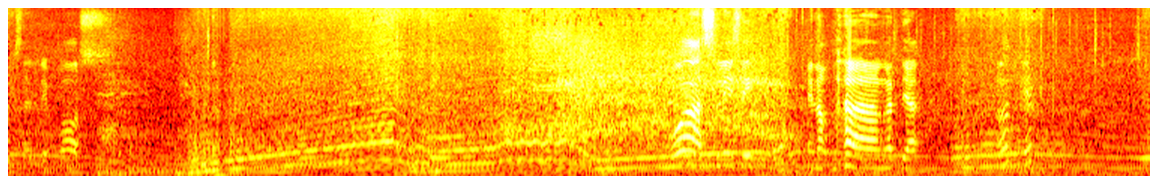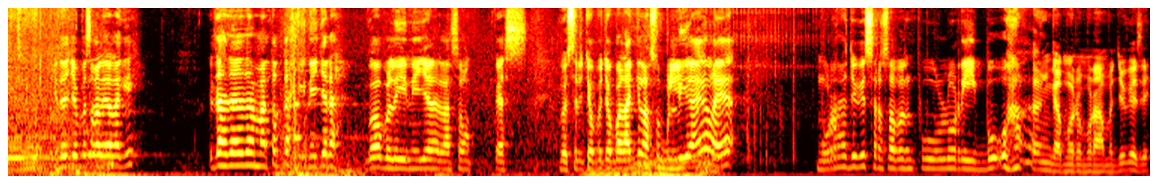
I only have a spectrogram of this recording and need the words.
Bisa drift bos Wah asli sih. Enak banget ya. Oke. Kita coba sekali lagi. Udah, udah, udah, mantep dah. Ini aja dah. Gua beli ini aja langsung Guys Gue sering coba-coba lagi langsung beli aja lah ya. Murah juga 180 ribu. Enggak murah-murah amat juga sih.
